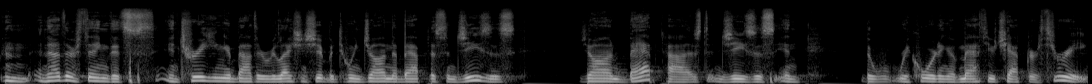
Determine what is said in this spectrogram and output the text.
Another thing that's intriguing about the relationship between John the Baptist and Jesus, John baptized Jesus in the recording of Matthew chapter 3.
